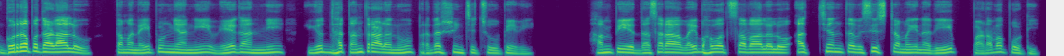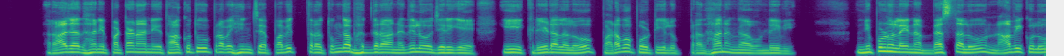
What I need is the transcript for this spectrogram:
గుర్రపు దళాలు తమ నైపుణ్యాన్ని వేగాన్ని యుద్ధతంత్రాలను ప్రదర్శించి చూపేవి. హంపి దసరా వైభవోత్సవాలలో అత్యంత విశిష్టమైనది పడవపోటీ రాజధాని పట్టణాన్ని తాకుతూ ప్రవహించే పవిత్ర తుంగభద్రా నదిలో జరిగే ఈ క్రీడలలో పడవ పోటీలు ప్రధానంగా ఉండేవి. నిపుణులైన బెస్తలు నావికులు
